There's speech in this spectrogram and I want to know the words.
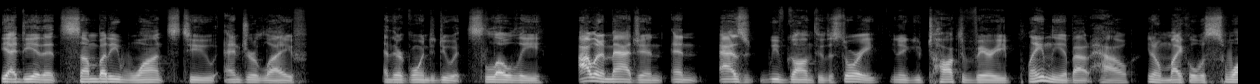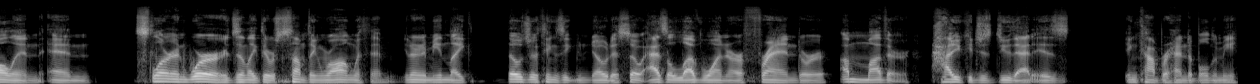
the idea that somebody wants to end your life and they're going to do it slowly. I would imagine, and as we've gone through the story, you know, you talked very plainly about how, you know, Michael was swollen and slurring words and like there was something wrong with him. You know what I mean? Like those are things that you notice. So as a loved one or a friend or a mother, how you could just do that is incomprehensible to me.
